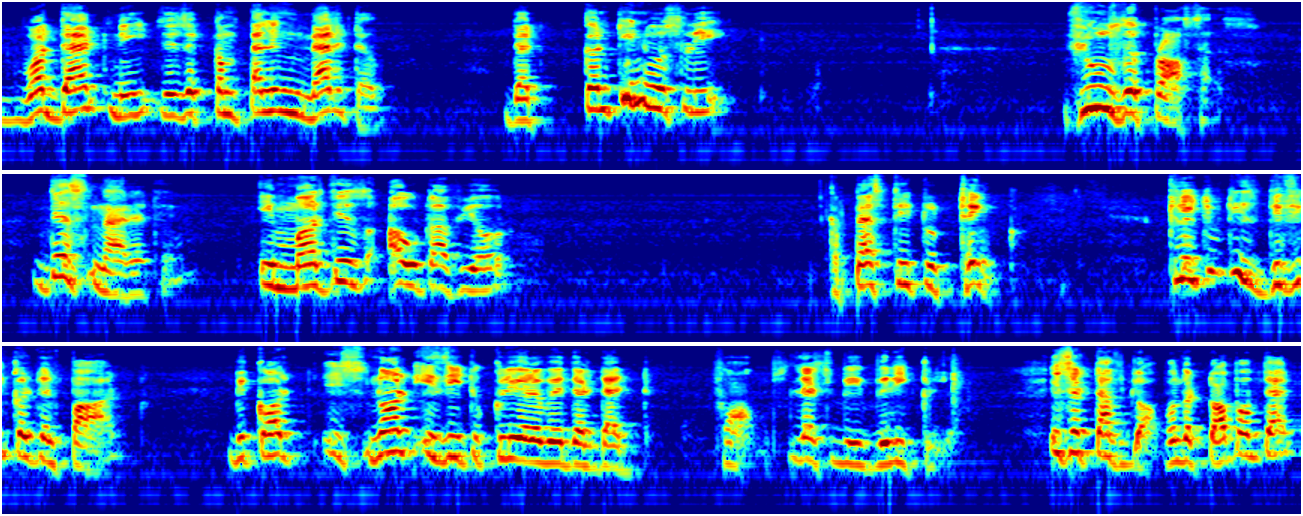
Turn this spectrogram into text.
what that needs is a compelling narrative that continuously fuels the process. This narrative emerges out of your capacity to think. Creativity is difficult in part because it's not easy to clear away the dead forms. Let's be very clear. It's a tough job. On the top of that,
